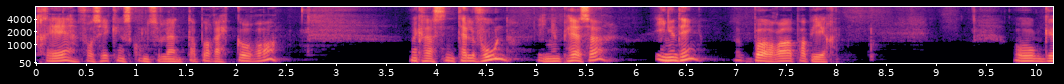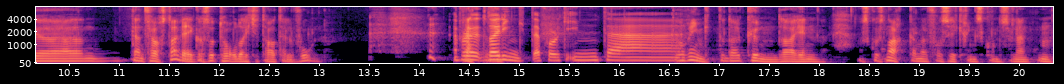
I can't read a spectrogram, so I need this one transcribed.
tre forsikringskonsulenter på rekke og rad med hver sin telefon. Ingen PC, ingenting. Bare papir. Og uh, den første uka så torde jeg ikke ta telefonen. For da ringte folk inn til Da ringte der kunder inn og skulle snakke med forsikringskonsulenten.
